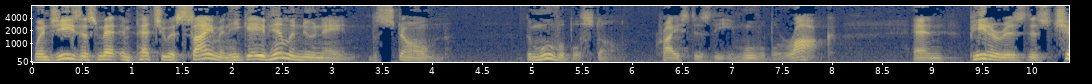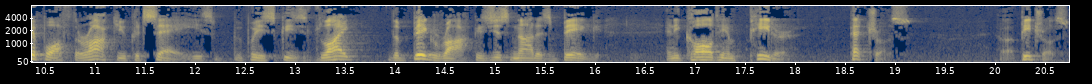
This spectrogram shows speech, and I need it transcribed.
When Jesus met impetuous Simon, he gave him a new name, the stone, the movable stone. Christ is the immovable rock. And Peter is this chip off the rock, you could say. He's, he's, he's like the big rock, he's just not as big. And he called him Peter, Petros, uh, Petros.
